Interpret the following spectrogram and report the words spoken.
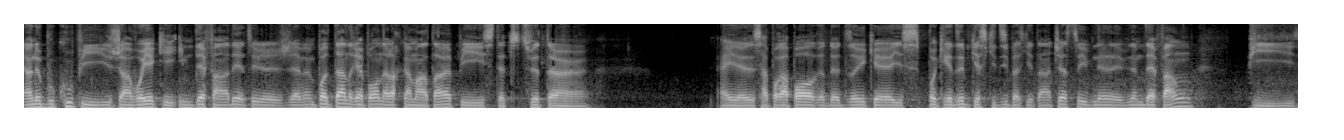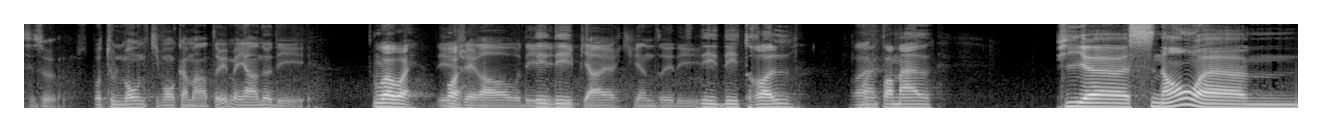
Il y en a beaucoup, puis j'en voyais qui ils me défendaient. J'avais même pas le temps de répondre à leurs commentaires, puis c'était tout de suite un. Hey, euh, ça n'a pas rapport de dire que c'est pas crédible qu'est-ce qu'il dit parce qu'il est en chest. Il venait, il venait me défendre. Puis c'est ça. C'est pas tout le monde qui vont commenter, mais il y en a des, Ouais, ouais. des Ouais. Gérard, des, Des- des, des- Pierre qui viennent dire des. Des, des trolls. Ouais. Ouais, pas mal. Puis euh, sinon, euh,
